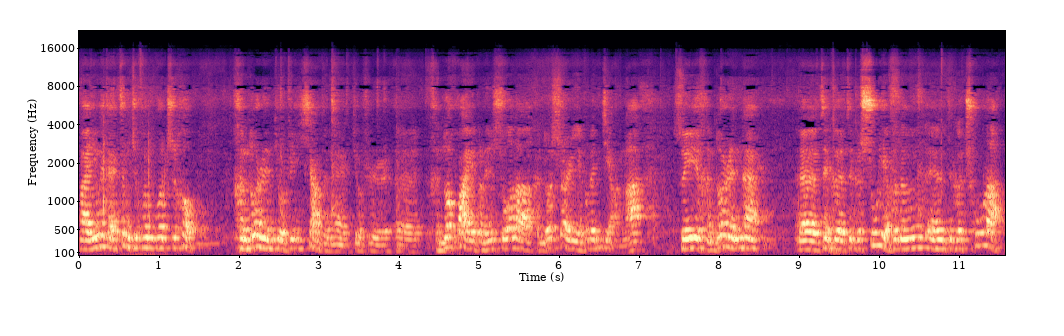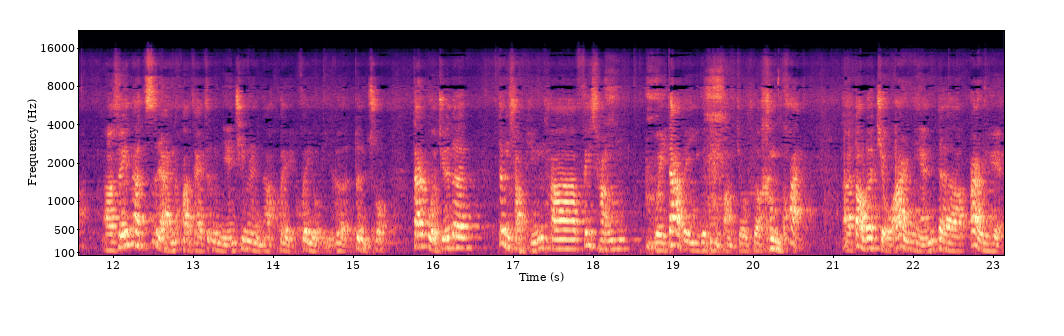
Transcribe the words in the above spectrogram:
啊，因为在政治风波之后。很多人就这一下子呢，就是呃，很多话也不能说了，很多事儿也不能讲了，所以很多人呢，呃，这个这个书也不能呃这个出了啊，所以呢，自然的话，在这个年轻人呢，会会有一个顿挫。但是我觉得邓小平他非常伟大的一个地方，就是说很快啊，到了九二年的二月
